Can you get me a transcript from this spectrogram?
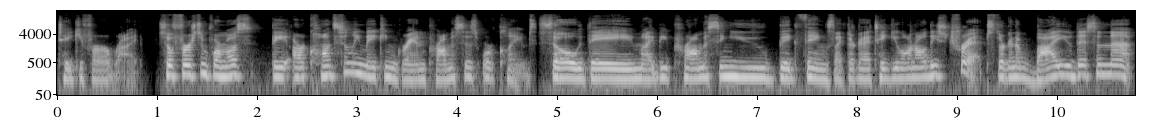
take you for a ride. So, first and foremost, they are constantly making grand promises or claims. So, they might be promising you big things like they're going to take you on all these trips, they're going to buy you this and that.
